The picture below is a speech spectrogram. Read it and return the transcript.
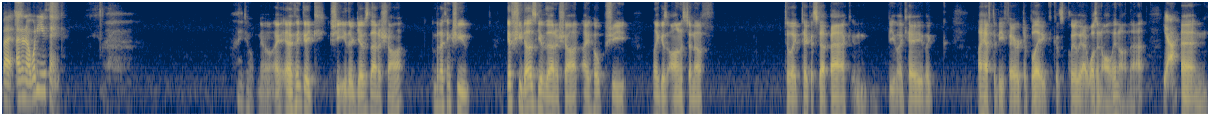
but I don't know. What do you think? I don't know. I, I think like she either gives that a shot, but I think she, if she does give that a shot, I hope she, like, is honest enough to like take a step back and be like, hey, like, I have to be fair to Blake because clearly I wasn't all in on that, Yeah. and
